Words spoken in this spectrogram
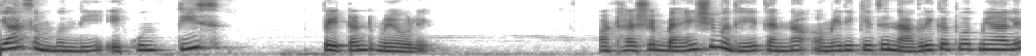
यासंबंधी एकूण तीस पेटंट मिळवले. अठराशे ब्याऐंशीमध्ये त्यांना अमेरिकेचे नागरिकत्व मिळाले.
